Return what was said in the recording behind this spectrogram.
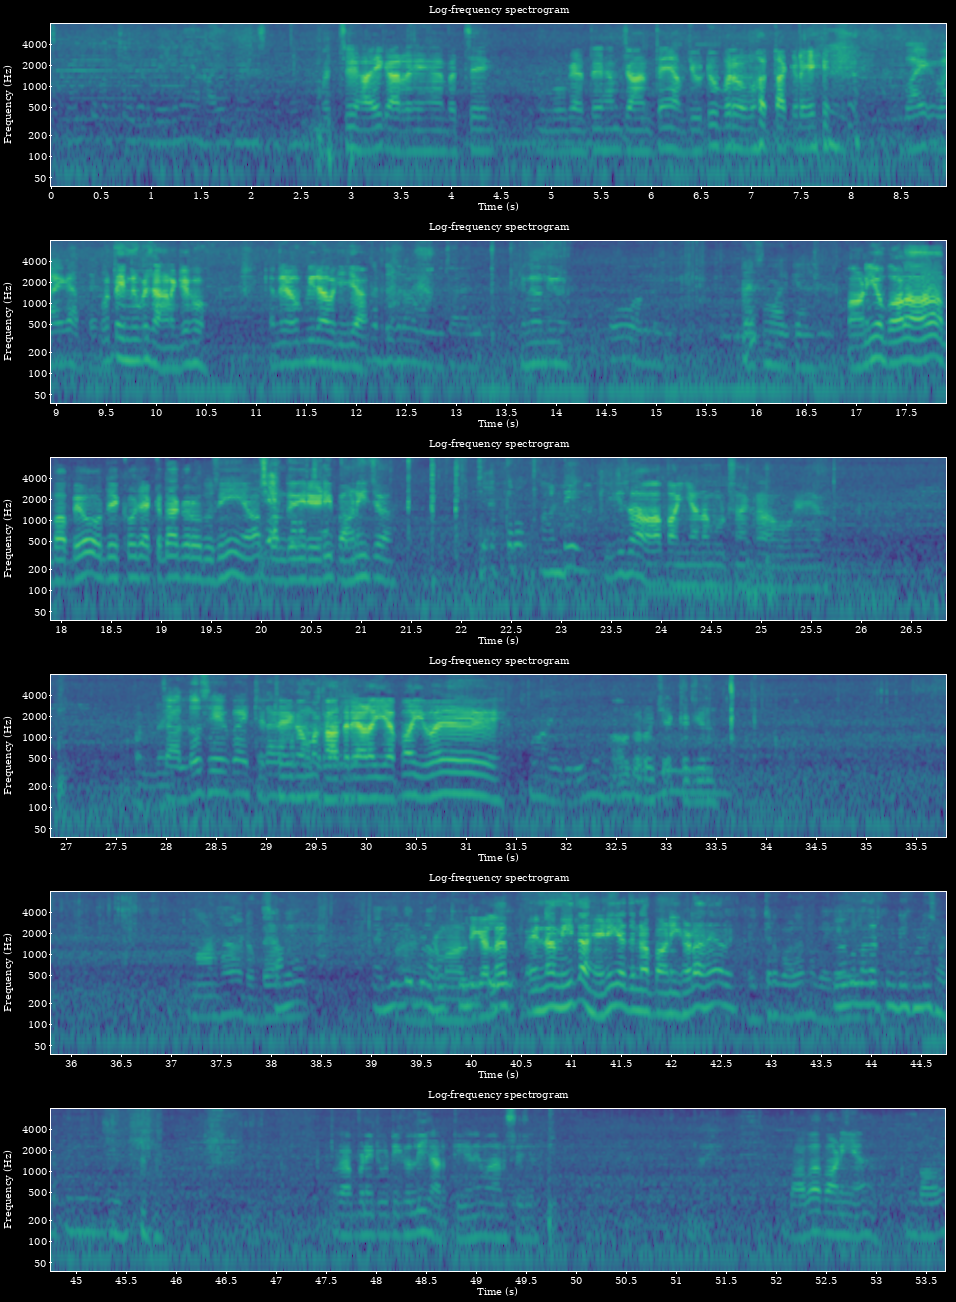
स्कूल के बच्चे इधर देख रहे हैं हाय फ्रेंड्स कर रहे हैं बच्चे हाई कर रहे हैं बच्चे वो कहते हैं हम जानते हैं आप यूट्यूबर हो बहुत तकड़े बाइक बाइक आते ਉਹ ਤੈਨੂੰ ਪਛਾਣ ਗਏ ਹੋ ਕਹਿੰਦੇ ਉਹ ਵੀਰਾ ਉਹੀ ਆ गड्डी खराब हो गई बेचारा की। ਕਿਹਨਾਂ ਦੀ वो अगले की बस मार के आए ਪਾਣੀ ਉਹ ਬਾਲਾ ਬਾਬਿਓ ਦੇਖੋ ਚੈੱਕ ਤਾਂ ਕਰੋ ਤੁਸੀਂ ਆ Check ਬੰਦੇ ਦੀ ਕਰੋ, ਰੇੜੀ check ਪਾਣੀ 'ਚ चेक करो आंडे ਕੀ ਹਿਸਾਬ ਆ ਬਾਈਆਂ ਦਾ ਮੋਟਰਸਾਈਕਲ ਖਰਾਬ ਹੋ ਗਿਆ ਚੱਲ ਲੋ ਸੇਵ ਕਾ ਇੱਥੇ ਦਾ ਇੱਥੇ ਕੰਮ ਖਾਤਰੇ ਵਾਲਾ ਹੀ ਆ ਭਾਈ ਓਏ। ਆਹ ਕਰੋ ਚੈੱਕ ਜਰਾ ਮਾਨਸਾ ਤਾਂ ਹੈ ਨਹੀਂ ਜਿੰਨਾ ਪਾਣੀ ਖੜਾ ਟੂਟੀ ਖੁੱਲੀ ਰੱਬ ਨੇ ਟੂਟੀ ਖੁੱਲੀ ਛੱਡਤੀ ਇਹਨੇ ਮਾਨਸੇ 'ਚ। ਬਾਬਾ ਪਾਣੀ ਆ। ਬਾਬਾ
